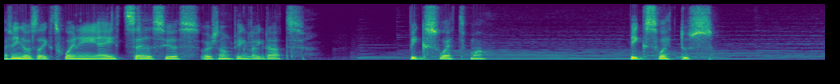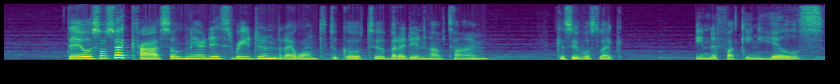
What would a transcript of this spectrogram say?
I think it was like 28 Celsius or something like that. Big sweat, ma. Big sweatus. There was also a castle near this region that I wanted to go to, but I didn't have time. Because it was like in the fucking hills.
